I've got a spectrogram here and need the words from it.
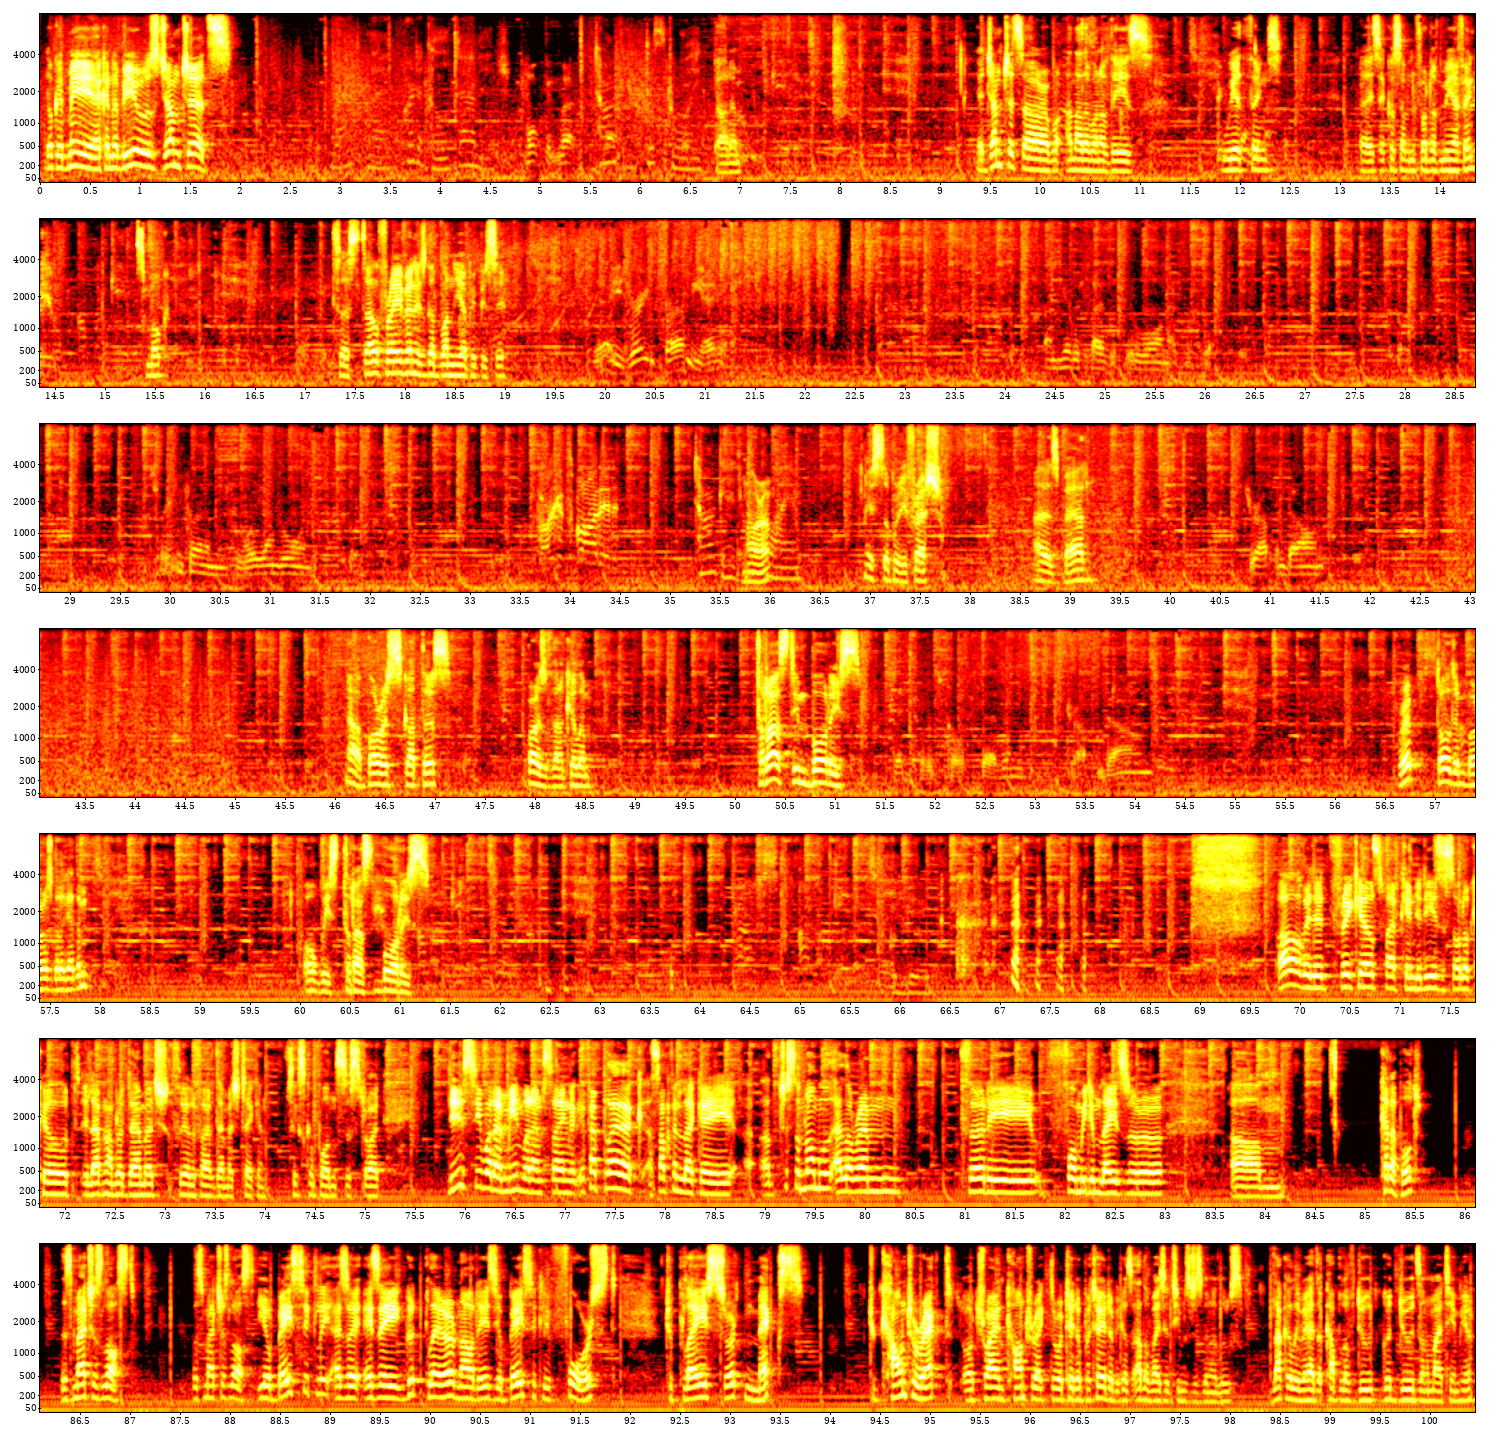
Look at me, I can abuse jump jets. Got him. Yeah, jump jets are another one of these weird things. Uh, it's Echo 7 in front of me, I think. Smoke. It's a Stealth Raven, he's got one year PPC. He's right in front of me. Eh? On the other side of the wall right in front of me, the way I'm going. Target spotted. Target Alright. acquired. He's still pretty fresh. That is bad. Dropping down. Ah, Boris got this. Boris is gonna kill him. Trust in Boris. Head towards Gulf 7. Dropping down. Rip, told him Boris gonna get him. Always trust Boris. well, we did 3 kills, 5 KMDDs, a solo kill, 1100 damage, 305 damage taken, 6 components destroyed. Do you see what I mean when I'm saying, like, if I play like something like a, a just a normal LRM 34 medium laser um, catapult, this match is lost. This match is lost. You're basically, as a as a good player nowadays, you're basically forced to play certain mechs to counteract or try and counteract the rotator potato because otherwise your team's just gonna lose. Luckily, we had a couple of dude, good dudes on my team here.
